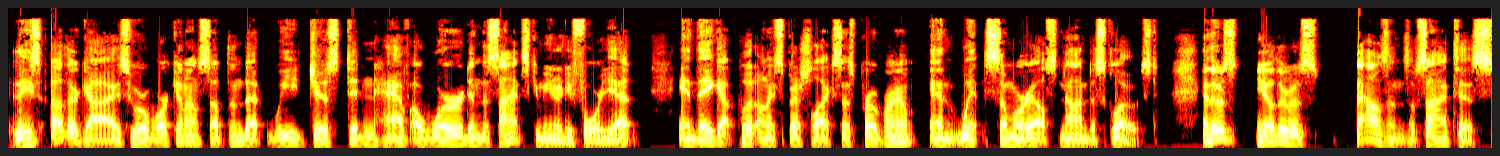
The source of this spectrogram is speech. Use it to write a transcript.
these other guys who are working on something that we just didn't have a word in the science community for yet. And they got put on a special access program and went somewhere else non-disclosed. And there was, you know, there was thousands of scientists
